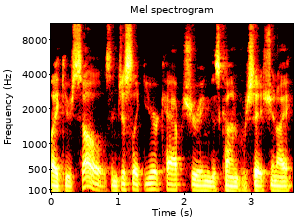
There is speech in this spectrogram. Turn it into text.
like yourselves, and just like you're capturing this conversation, I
